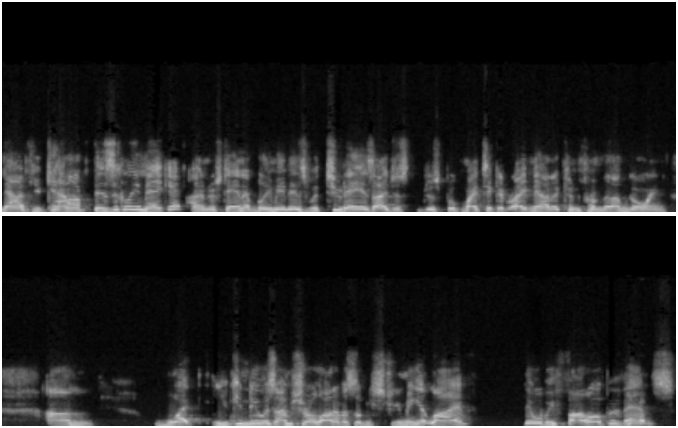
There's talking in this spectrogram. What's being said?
Now, if you cannot physically make it, I understand it. Believe me, it is with two days. I just just booked my ticket right now to confirm that I'm going. Um, what you can do is, I'm sure a lot of us will be streaming it live. There will be follow up events.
